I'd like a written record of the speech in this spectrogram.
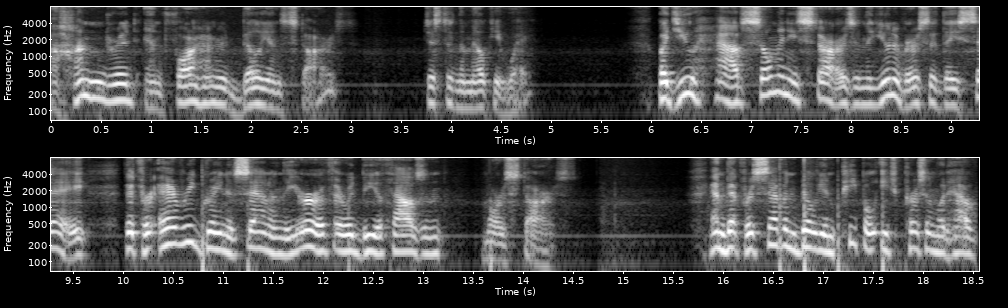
100 and 400 billion stars just in the Milky Way. But you have so many stars in the universe that they say that for every grain of sand on the earth, there would be a thousand more stars. And that for 7 billion people, each person would have,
